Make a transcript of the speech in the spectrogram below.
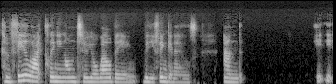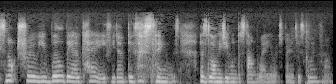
can feel like clinging on to your well-being with your fingernails and it, it's not true you will be okay if you don't do those things as long as you understand where your experience is coming from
